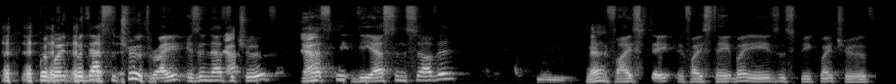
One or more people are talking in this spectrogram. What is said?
but but but that's the truth right isn't that Yeah. the truth Yeah. that's the, the essence of it Mm. Yeah. if I state if I state my needs and speak my truth,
